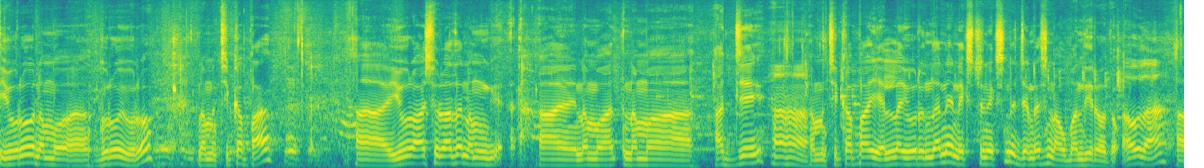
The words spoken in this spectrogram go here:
ಇವರು ನಮ್ಮ ಗುರು ಇವರು ನಮ್ಮ ಚಿಕ್ಕಪ್ಪ. ಇವ್ರ ಆಶೀರ್ವಾದ ನಮ್ಗೆ ಆ, ನಮ್ಮ ನಮ್ಮ ಅಜ್ಜಿ ನಮ್ಮ ಚಿಕ್ಕಪ್ಪ ಎಲ್ಲ ಇವರಿಂದಾನೇ ನೆಕ್ಸ್ಟ್ ನೆಕ್ಸ್ಟ್ ಜನರೇಷನ್ ನಾವು ಬಂದಿರೋದು. ಹೌದಾ? ಆ,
